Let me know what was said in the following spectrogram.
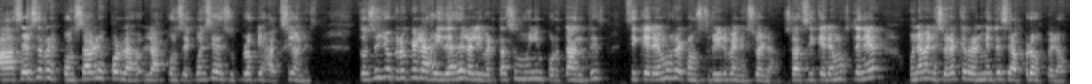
a hacerse responsables por las consecuencias de sus propias acciones. Entonces yo creo que las ideas de la libertad son muy importantes si queremos reconstruir Venezuela, o sea, si queremos tener una Venezuela que realmente sea próspera.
